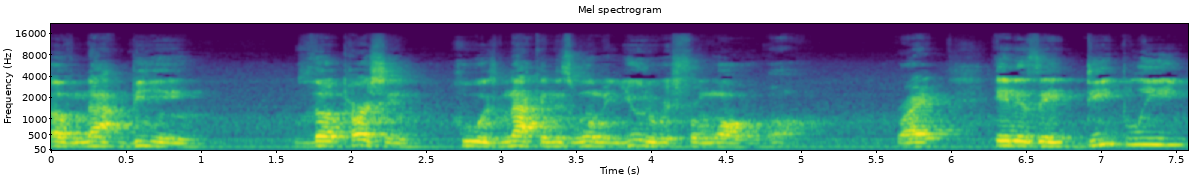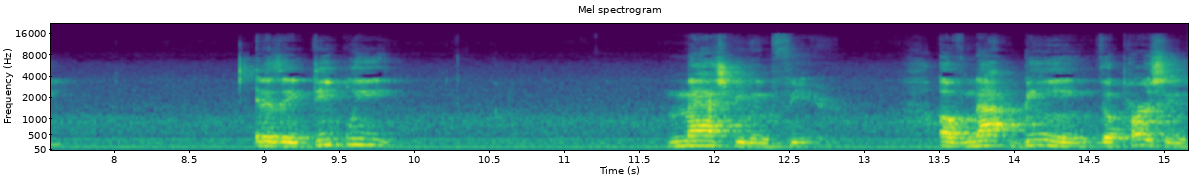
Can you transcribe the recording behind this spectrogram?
of not being the person who is knocking this woman uterus from wall to wall, right? It is a deeply, it is a deeply masculine fear of not being the person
